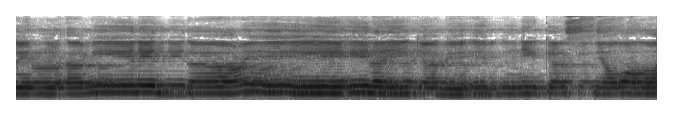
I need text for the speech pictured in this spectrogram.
الأمين الداعي إليك بإذنك السراج.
